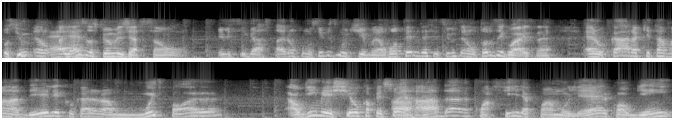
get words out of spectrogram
Os filmes, É. Aliás, os filmes de ação, eles se gastaram por um simples motivo, né? O roteiro desses filmes eram todos iguais, né? Era o cara que tava na dele, que o cara era muito foda. Alguém mexeu com a pessoa Aham. errada, com a filha, com a mulher, com alguém,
